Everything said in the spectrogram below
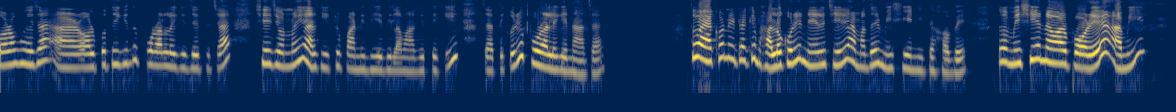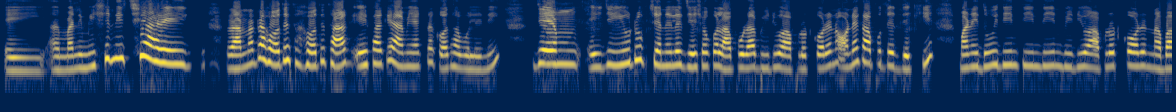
গরম হয়ে যায় আর অল্পতেই কিন্তু পোড়া লেগে যেতে চায়। সেই জন্যই আর কি একটু পানি দিয়ে দিলাম আগে থেকেই, যাতে করে পোড়া লেগে না যায়। তো এখন এটাকে ভালো করে নেড়ে চেড়ে আমাদের মিশিয়ে নিতে হবে। তো মিশিয়ে নেওয়ার পরে আমি এই মানে মিশে নিচ্ছি আর এই রান্নাটা হতে হতে থাক এই ফাঁকে আমি একটা কথা বলে নিই যে এই যে ইউটিউব চ্যানেলে যে সকল আপুরা ভিডিও আপলোড করেন অনেক আপুদের দেখি মানে দুই দিন তিন দিন ভিডিও আপলোড করেন না বা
